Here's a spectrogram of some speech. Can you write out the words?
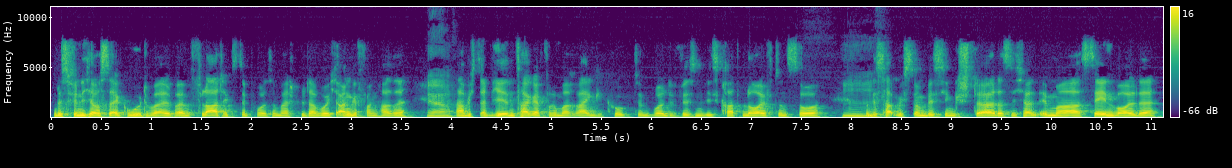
Und das finde ich auch sehr gut, weil beim Flatex Depot zum Beispiel, da wo ich angefangen hatte, Ja. habe ich dann jeden Tag einfach immer reingeguckt und wollte wissen, wie es gerade läuft und so. Hm. Und das hat mich so ein bisschen gestört, dass ich halt immer sehen wollte,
